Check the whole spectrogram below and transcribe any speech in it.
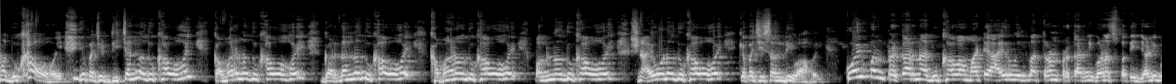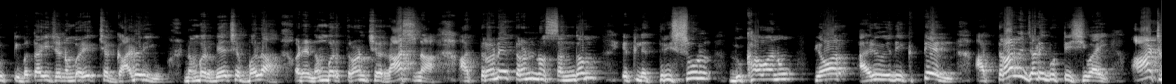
એમાં દુખાવો હોય, એ પછી ઢીચણનો દુખાવો હોય, કમરનો દુખાવો હોય, ગરદનનો દુખાવો હોય, ખભાનો દુખાવો હોય, પગનો દુખાવો હોય, સ્નાયુઓનો દુખાવો હોય કે પછી સંધિવા હોય. કોઈ પણ પ્રકારના દુખાવા માટે આયુર્વેદમાં ત્રણ પ્રકારની વનસ્પતિ જડીબુટ્ટી બતાવી છે. નંબર એક છે ગાડરિયું, નંબર બે છે બલા અને નંબર ત્રણ છે રાસના. આ ત્રણે ત્રણનો સંગમ એટલે ત્રિશુલ દુખાવાનું પ્યોર આયુર્વેદિક તેલ. આ ત્રણ જડીબુટ્ટી સિવાય આઠ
